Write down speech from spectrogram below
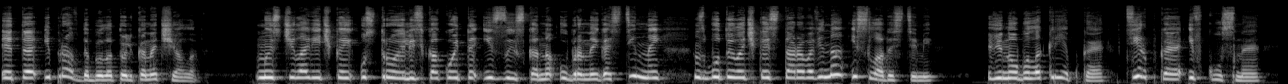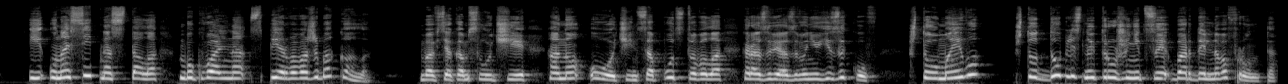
Это и правда было только начало. Мы с человечкой устроились в какой-то изысканно убранной гостиной с бутылочкой старого вина и сладостями. Вино было крепкое, терпкое и вкусное, и уносить нас стало буквально с первого же бокала. Во всяком случае, оно очень сопутствовало развязыванию языков, что у моего, что доблестной труженицы бордельного фронта.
